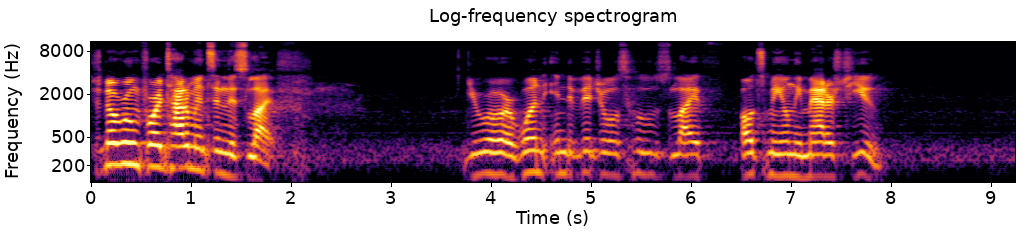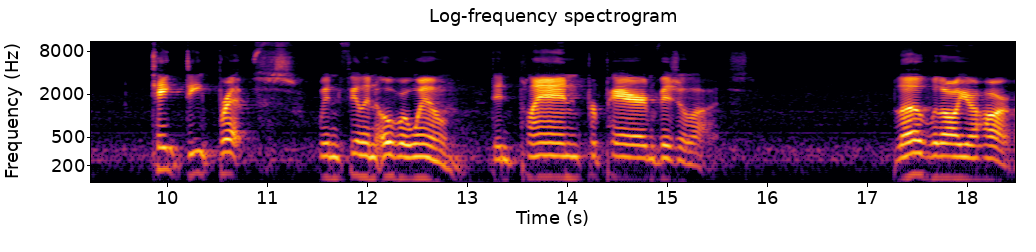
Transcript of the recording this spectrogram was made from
There's no room for entitlements in this life. You are one individual whose life ultimately only matters to you. Take deep breaths when feeling overwhelmed. Then plan, prepare, and visualize. Love with all your heart.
